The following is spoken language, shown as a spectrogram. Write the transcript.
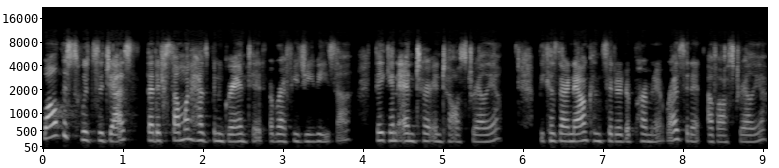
While this would suggest that if someone has been granted a refugee visa, they can enter into Australia because they're now considered a permanent resident of Australia,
